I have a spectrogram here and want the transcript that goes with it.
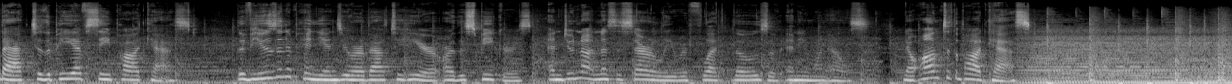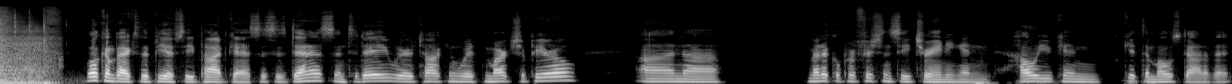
back to the PFC podcast. The views and opinions you are about to hear are the speakers and do not necessarily reflect those of anyone else. Now, on to the podcast. Welcome back to the PFC podcast. This is Dennis, and today we're talking with Mark Shapiro on uh, medical proficiency training and how you can get the most out of it.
